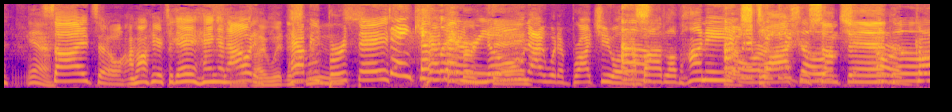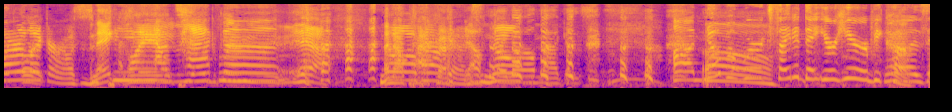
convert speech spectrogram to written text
news Yeah. side, so I'm out here today hanging out. And happy News. birthday! Thank you, Had I known, I would have brought you a bottle of honey or, gonna squash or something. or goat, garlic or, a Snake zucchini, plant. Alpaca. Yeah, no alpacas. No, No, alpacas. Uh, no, but we're excited that you're here because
